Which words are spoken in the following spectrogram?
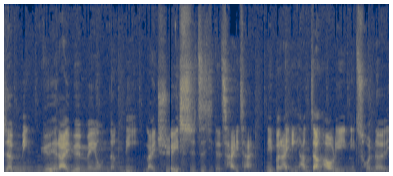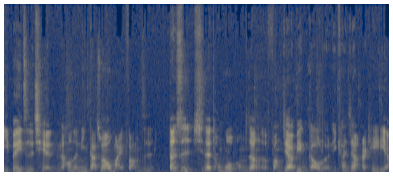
人民越来越没有能力来去维持自己的财产。你本来银行账号里你存了一辈子的钱，然后呢，你打算要买房子，但是现在通货膨胀了，房价变高了。你看像 Arcadia，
